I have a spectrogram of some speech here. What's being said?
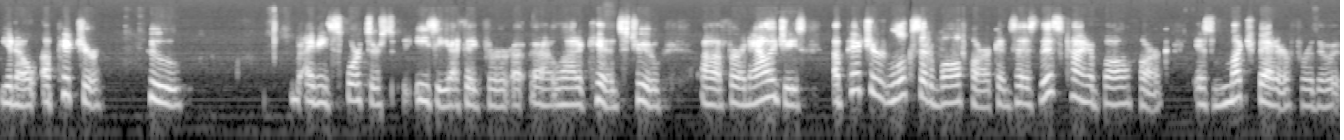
you know, a pitcher who, I mean, sports are easy, I think, for a, a lot of kids too, uh, for analogies. A pitcher looks at a ballpark and says, This kind of ballpark is much better for the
